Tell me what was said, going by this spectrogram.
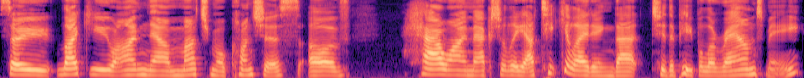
So like you, I'm now much more conscious of how I'm actually articulating that to the people around me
